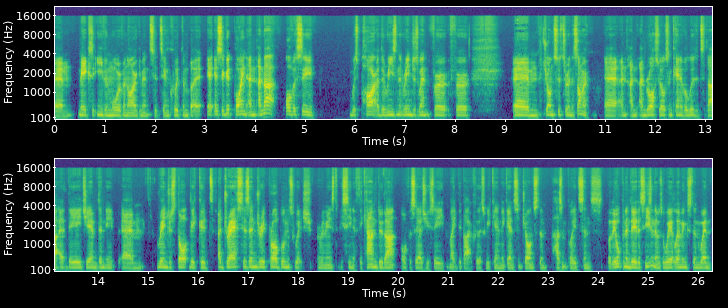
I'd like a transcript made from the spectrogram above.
um, makes it even more of an argument to, to include them. But it, it's a good point, and and that obviously was part of the reason that Rangers went for for um, John Souttar in the summer. Uh, and, and and Ross Wilson kind of alluded to that at the AGM, didn't he? Um, Rangers thought they could address his injury problems, which remains to be seen if they can do that. Obviously, as you say, might be back for this weekend against St Johnstone. Hasn't played since, but the opening day of the season, there was away at Livingston when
